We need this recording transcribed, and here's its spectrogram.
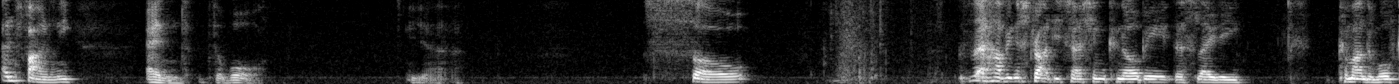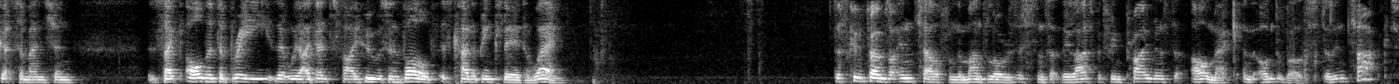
and finally end the war. Yeah. So they're having a strategy session. Kenobi, this lady, Commander Wolffe gets a mention. It's like all the debris that would identify who was involved has kind of been cleared away. This confirms our intel from the Mandalore resistance that the alliance between Prime Minister Almec and the Underworld is still intact.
